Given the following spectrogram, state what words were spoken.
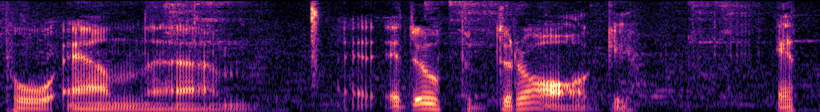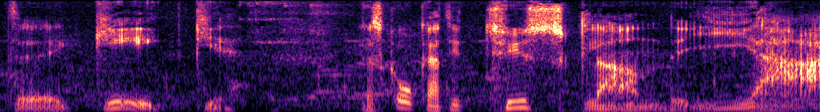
på en, ehm, ett uppdrag, ett eh, gig. Jag ska åka till Tyskland. Ja,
